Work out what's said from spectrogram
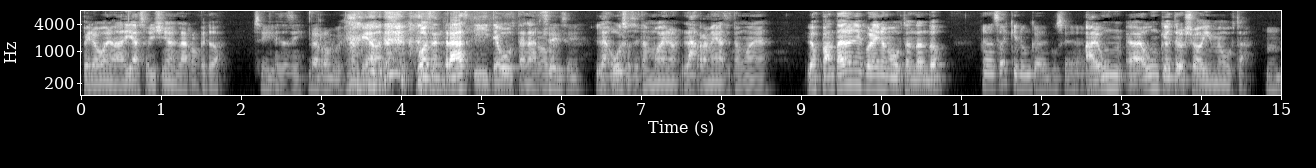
Pero bueno, Adidas Original la rompe toda. Sí, Es así. la rompe. No queda otra. Vos entrás y te gustan las ropas. Sí, sí. Las buzos están buenos, las remeras están buenas. Los pantalones por ahí no me gustan tanto. Ah, ¿sabes que nunca me puse. Algún, algún que otro jogging me gusta. Mm.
